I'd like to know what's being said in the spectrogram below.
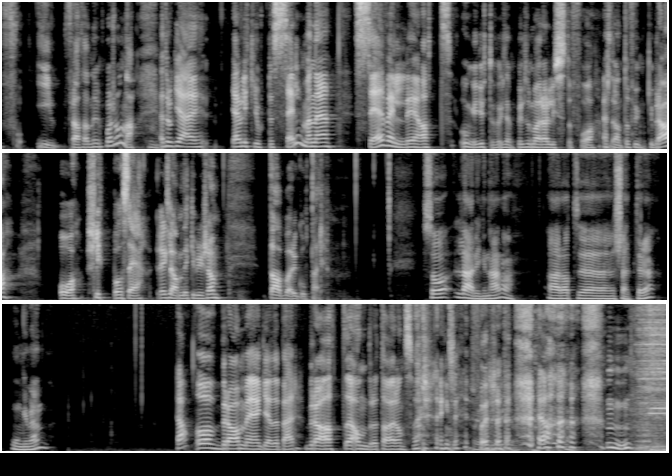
får, gir fra seg den informasjonen. Da. Mm. Jeg tror ikke jeg jeg ville ikke gjort det selv, men jeg ser veldig at unge gutter for eksempel, som bare har lyst til å få et eller annet til å funke bra, og slippe å se reklame de ikke bryr seg om, da bare godtar. Så læringen her da, er at uh, skjerp dere, unge menn. Ja, og bra med GDPR. Bra at andre tar ansvar, egentlig. For, ja. mm.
